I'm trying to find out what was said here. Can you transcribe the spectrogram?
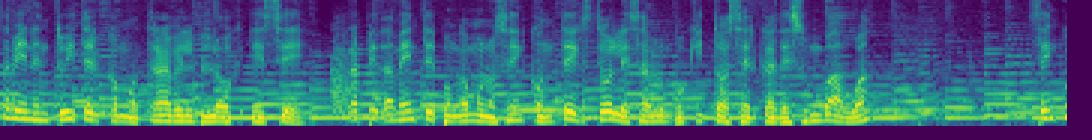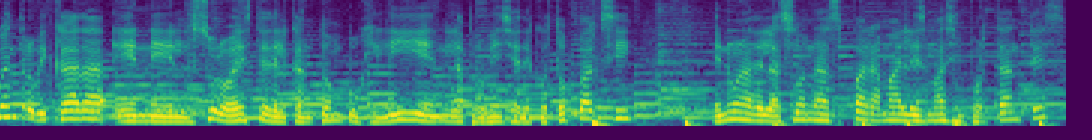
también en Twitter como Travel Blog S. Rápidamente pongámonos en contexto, les hablo un poquito acerca de Zumbagua. Se encuentra ubicada en el suroeste del cantón Pujilí, en la provincia de Cotopaxi, en una de las zonas paramales más importantes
